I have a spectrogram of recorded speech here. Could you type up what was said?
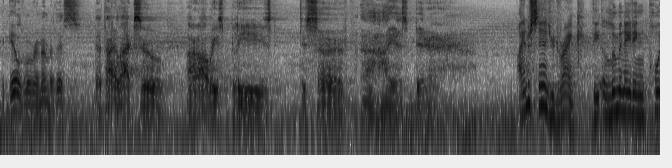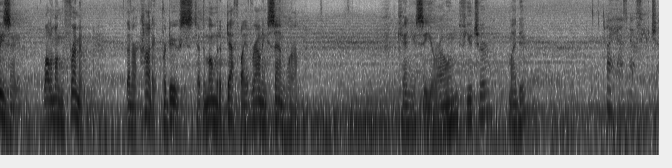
The Guild will remember this. The Tleilaxu are always pleased to serve the highest bidder. I understand you drank the illuminating poison while among the Fremen. the narcotic produced at the moment of death by a drowning sandworm. Can you see your own future, my dear? I have no future.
